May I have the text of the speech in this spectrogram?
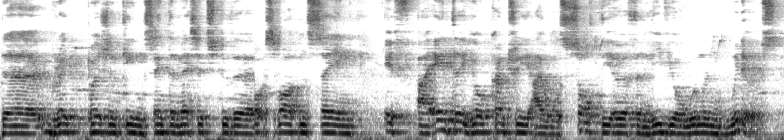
the great Persian king sent a message to the Spartans saying, if I enter your country, I will salt the earth and leave your women widows.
